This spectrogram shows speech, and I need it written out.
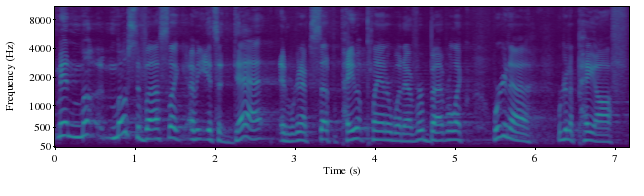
man, mo- most of us, like, I mean, it's a debt and we're gonna have to set up a payment plan or whatever, but we're like, we're gonna, we're gonna pay off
